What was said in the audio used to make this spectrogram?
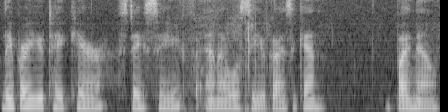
Libra, you take care, stay safe, and I will see you guys again. Bye now.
